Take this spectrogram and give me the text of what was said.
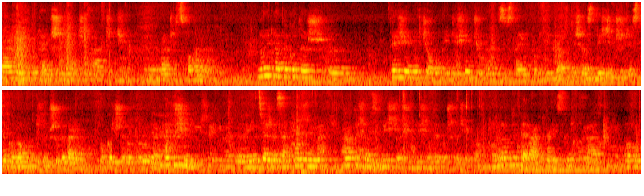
On i walczyć, y, walczyć z pogarami. No i dlatego też y, te ziemie w ciągu 50 lat zostają podbite od 1230 roku, kiedy przybywają okolicznego Torunia pierwsi y, rycerze zakonni do 1283. Ogromny teren, który jest dla powód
